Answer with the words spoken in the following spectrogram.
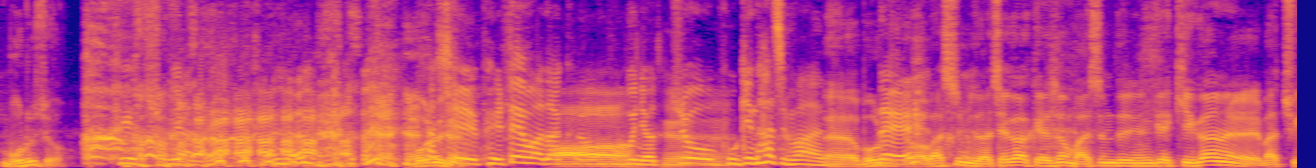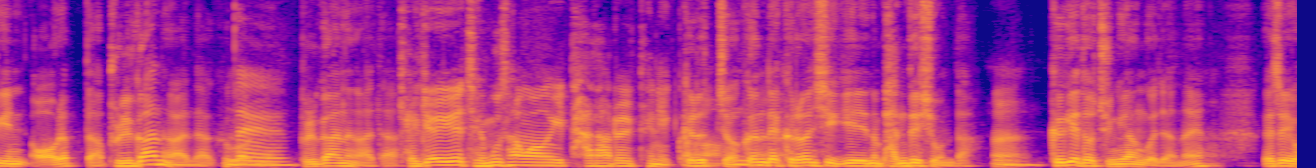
모르죠. 그게 중요한데. 모르죠. 사실 뵐 때마다 그런 아, 부분 여쭤보긴 하지만. 예, 모르죠. 네. 맞습니다. 제가 계속 말씀드리는 게 기간을 맞추긴 어렵다. 불가능하다. 그거는 네. 불가능하다. 개개의 재무 상황이 다 다를 테니까. 그렇죠. 근데 그런 시기는 반드시 온다. 네. 그게 더 중요한 거잖아요. 그래서 이-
